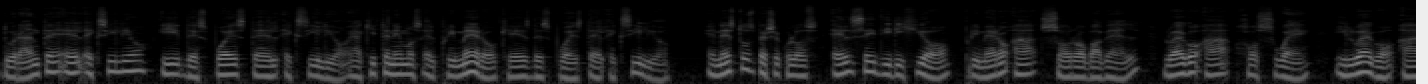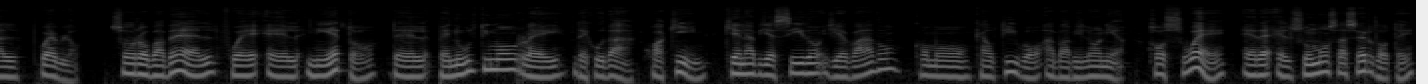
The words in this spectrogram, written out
durante el exilio y después del exilio. Aquí tenemos el primero que es después del exilio. En estos versículos él se dirigió primero a Zorobabel, luego a Josué y luego al pueblo. Zorobabel fue el nieto del penúltimo rey de Judá, Joaquín, quien había sido llevado como cautivo a Babilonia. Josué era el sumo sacerdote,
